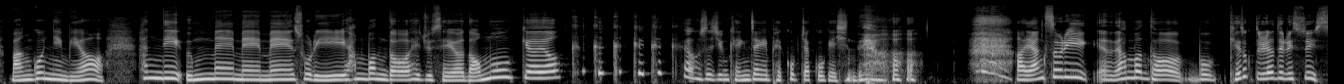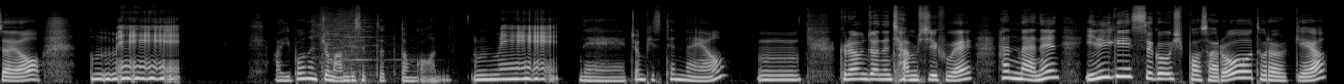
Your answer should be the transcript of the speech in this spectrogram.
망고님이요. 한디 음매매매 소리 한 번 더 해주세요. 너무 웃겨요. 크크크크크크 하면서 지금 굉장히 배꼽 잡고 계신데요. 아, 양소리 한 번 더 뭐 계속 들려드릴 수 있어요. 음매 아, 이번엔 좀 안 비슷했던 것 같네. 음, 네, 좀 비슷했나요? 음, 그럼 저는 잠시 후에 한나는 일기 쓰고 싶어서로 돌아올게요.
